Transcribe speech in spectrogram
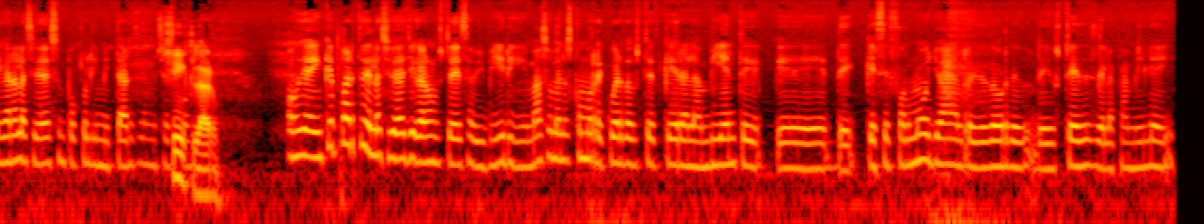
Llegar a la ciudad es un poco limitarse muchas sí, claro. Oiga, ¿en qué parte de la ciudad llegaron ustedes a vivir y más o menos cómo recuerda usted que era el ambiente que, de, que se formó ya alrededor de, ustedes, de la familia y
